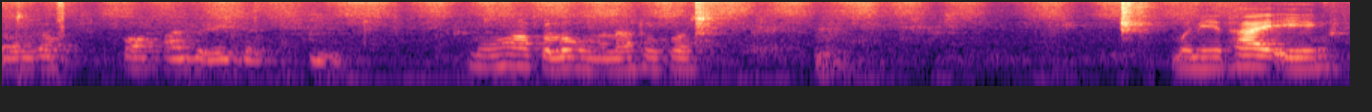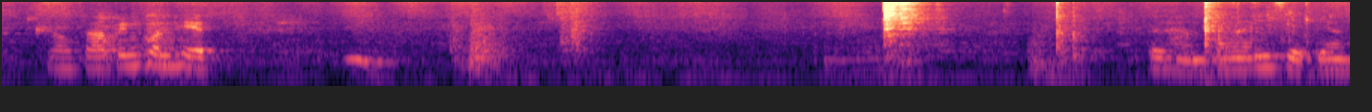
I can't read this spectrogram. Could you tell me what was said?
ตรงกับกองฟันตัวเองจะปีหมูเขาก็ลงแล้วนะทุกคนวันนี้ท่ายเองน้องสาวเป็นคนเห็ดจะถามป้าที่เสร็จยัง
